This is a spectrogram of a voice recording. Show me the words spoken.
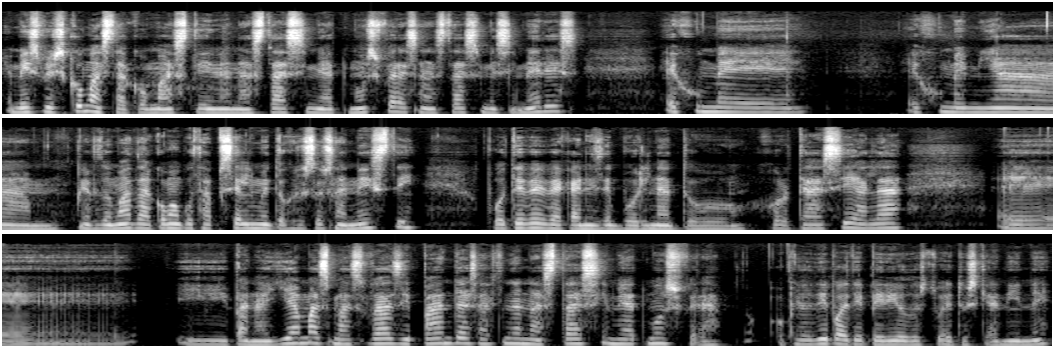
Εμείς βρισκόμαστε ακόμα στην αναστάσιμη ατμόσφαιρα, στις αναστάσιμες ημέρες. Έχουμε, έχουμε μια εβδομάδα ακόμα που θα ψέλνουμε το Χριστός Ανέστη. Ποτέ βέβαια κανείς δεν μπορεί να το χορτάσει, αλλά ε, η Παναγία μας μας βάζει πάντα σε αυτήν την αναστάσιμη ατμόσφαιρα, οποιαδήποτε περίοδος του έτους κι αν είναι.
